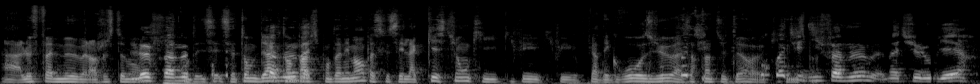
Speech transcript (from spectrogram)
Ah, le fameux, alors justement. Le fameux. Ça tombe bien que tu en parles spontanément parce que c'est la question qui, qui, fait, qui fait faire des gros yeux à certains tuteurs. Euh, pourquoi tu dis fameux, Mathieu Loubière?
